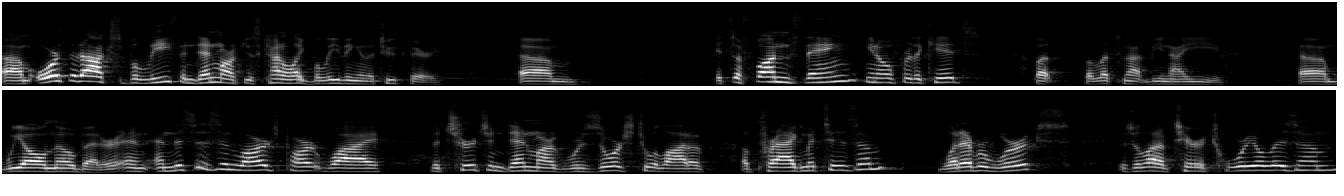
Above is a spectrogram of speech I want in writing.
Um, Orthodox belief in Denmark is kind of like believing in the tooth fairy. Um, it's a fun thing, you know, for the kids, but, but let's not be naive. Um, we all know better. And, and this is in large part why the church in Denmark resorts to a lot of, of pragmatism, whatever works. There's a lot of territorialism.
